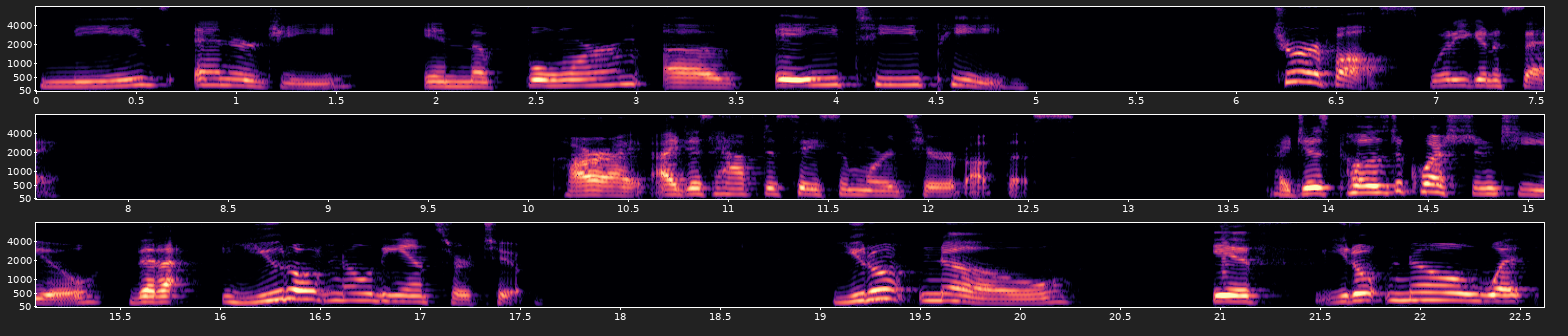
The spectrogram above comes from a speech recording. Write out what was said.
needs energy in the form of ATP. True or false? What are you going to say? All right, I just have to say some words here about this. I just posed a question to you that you don't know the answer to. You don't know if, you don't know what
